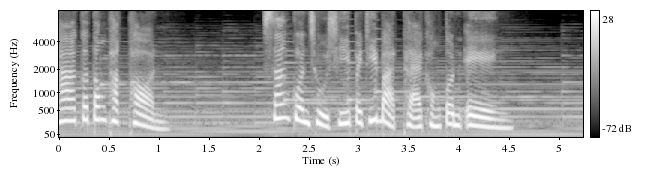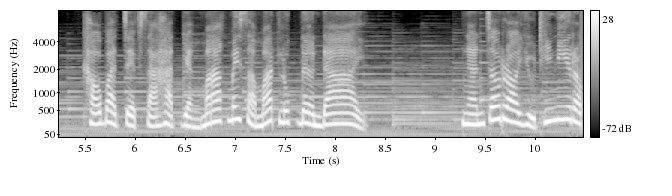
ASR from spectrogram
ข้าก็ต้องพักผ่อน สร้างกวนฉูชี้ไปที่บาดแผลของตนเอง เขาบาดเจ็บสาหัสอย่างมากไม่สามารถลุกเดินได้งั้นเจ้ารออยู่ที่นี่เรา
